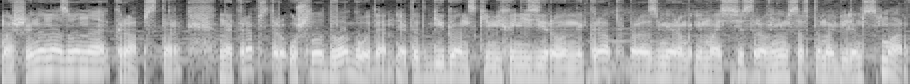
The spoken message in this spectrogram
Машина названа Крабстер. На Крабстер уж прошло два года. Этот гигантский механизированный краб по размерам и массе сравним с автомобилем Smart.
